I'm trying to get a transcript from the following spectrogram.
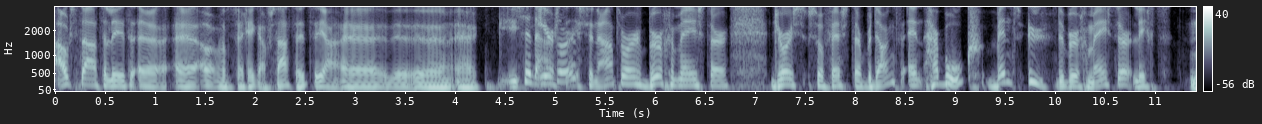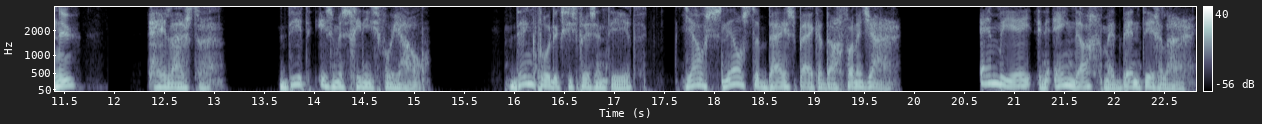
Oud-statenlid, uh, uh, wat zeg ik, oud-statenlid? Ja, uh, senator. Eerste senator, burgemeester Joyce Sylvester, bedankt. En haar boek, Bent u de burgemeester, ligt nu. Hé, hey, luister. Dit is misschien iets voor jou. Denkproducties presenteert jouw snelste bijspijkerdag van het jaar. MBA in één dag met Ben Tigelaar.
